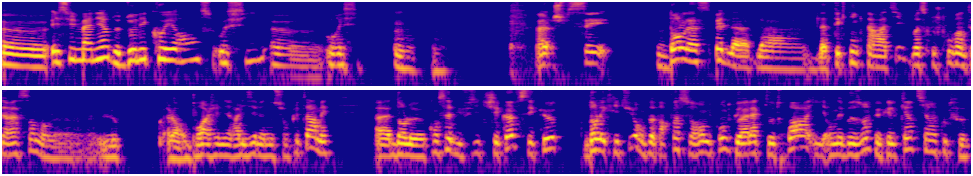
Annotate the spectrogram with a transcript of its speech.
Euh, et c'est une manière de donner cohérence aussi euh, au récit. Euh, je- c'est dans l'aspect de la, de, la, de la technique narrative, moi ce que je trouve intéressant dans le, le alors on pourra généraliser la notion plus tard, mais euh, dans le concept du fusil de Chekhov, c'est que dans l'écriture, on peut parfois se rendre compte qu'à l'acte 3, il- on a besoin que quelqu'un tire un coup de feu.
